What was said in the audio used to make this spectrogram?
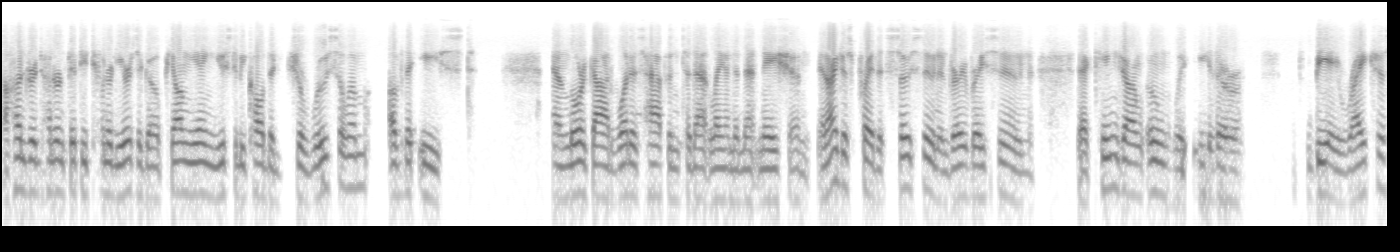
100, 150, 200 years ago, Pyongyang used to be called the Jerusalem of the East. And Lord God, what has happened to that land and that nation? And I just pray that so soon and very, very soon, that Kim Jong Un would either be a righteous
